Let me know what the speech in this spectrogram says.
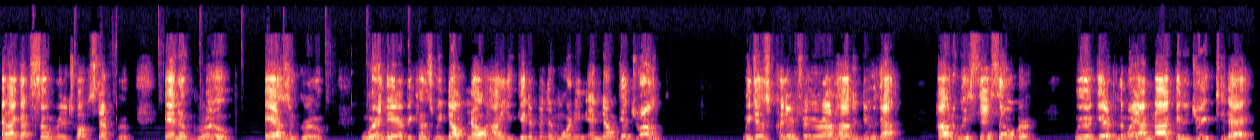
And I got sober in a 12 step group. In a group, as a group, we're there because we don't know how you get up in the morning and don't get drunk. We just couldn't figure out how to do that. How do we stay sober? We would get up in the morning, I'm not going to drink today.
